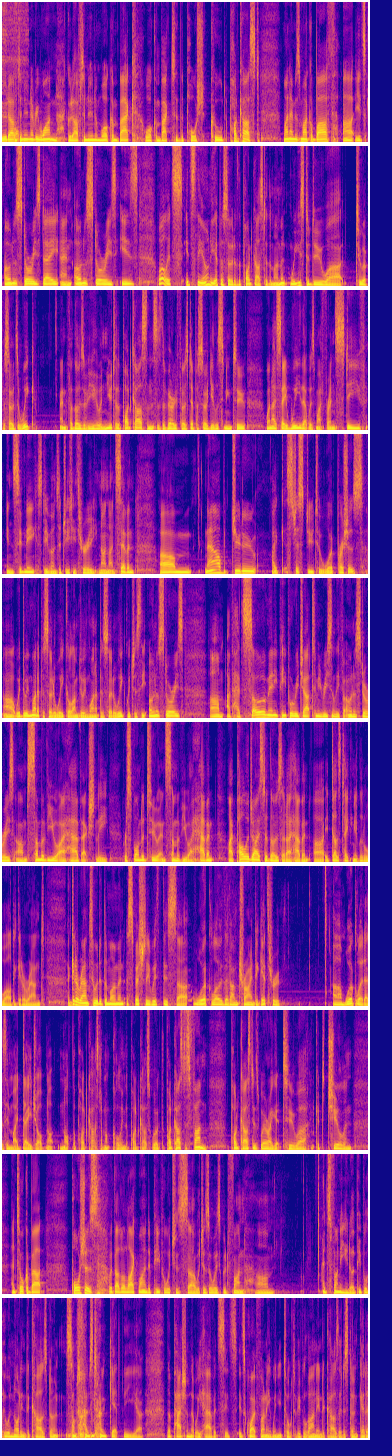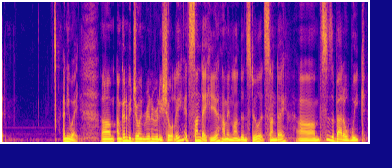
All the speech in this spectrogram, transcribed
Good afternoon, everyone. Good afternoon, and welcome back. Welcome back to the Porsche Cooled podcast. My name is Michael Barth. Uh, it's Owners Stories Day, and Owners Stories is well, it's it's the only episode of the podcast at the moment. We used to do uh, two episodes a week, and for those of you who are new to the podcast, and this is the very first episode you're listening to, when I say we, that was my friend Steve in Sydney. Steve owns a GT3 997. Um, now, due to I guess just due to work pressures, uh, we're doing one episode a week, or I'm doing one episode a week, which is the owner stories. Um, I've had so many people reach out to me recently for owner stories. Um, some of you I have actually responded to, and some of you I haven't. I apologize to those that I haven't. Uh, it does take me a little while to get around. I get around to it at the moment, especially with this uh, workload that I'm trying to get through. Um, workload as in my day job, not not the podcast. I'm not calling the podcast work. The podcast is fun. Podcast is where I get to uh, get to chill and and talk about Porsches with other like-minded people, which is uh, which is always good fun. Um, it's funny, you know, people who are not into cars don't sometimes don't get the uh, the passion that we have. It's it's it's quite funny when you talk to people who aren't into cars; they just don't get it. Anyway, um, I'm going to be joined really, really shortly. It's Sunday here. I'm in London still. It's Sunday. Um, this is about a week,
